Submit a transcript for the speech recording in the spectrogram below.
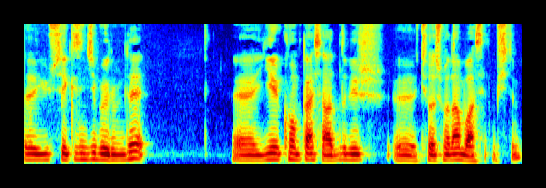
e, 108. bölümde e, Year Compass adlı bir e, çalışmadan bahsetmiştim.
